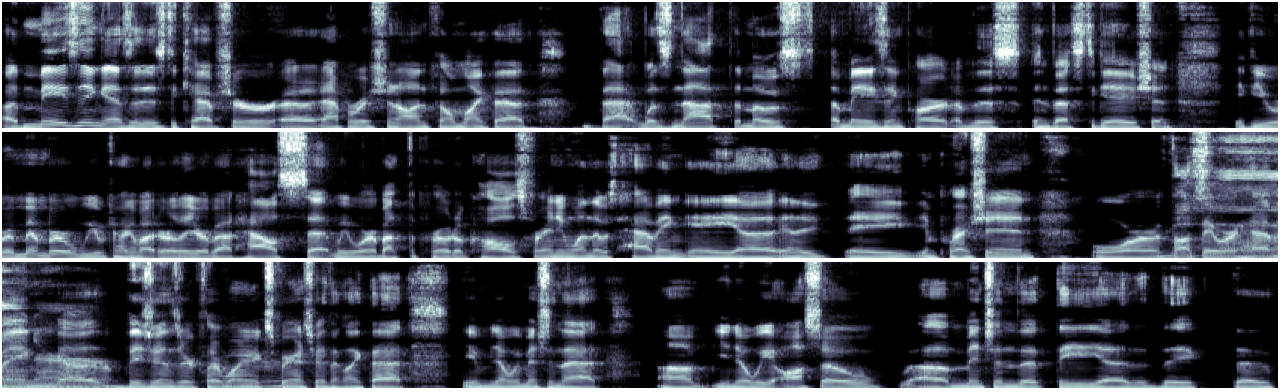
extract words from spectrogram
amazing as it is to capture an apparition on film like that, that was not the most amazing part of this investigation. If you remember, we were talking about earlier about how set we were about the protocols for anyone that was having a uh, a, a impression or thought they were having uh, or- Mm-hmm. visions or clairvoyant experience or anything like that. You know, we mentioned that. Um, you know, we also uh, mentioned that the uh, the the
